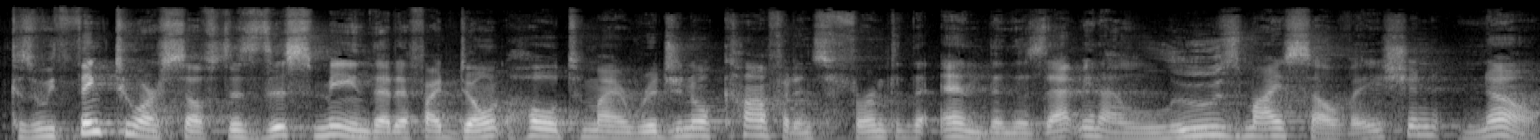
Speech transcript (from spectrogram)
Because we think to ourselves, does this mean that if I don't hold to my original confidence firm to the end, then does that mean I lose my salvation? No.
